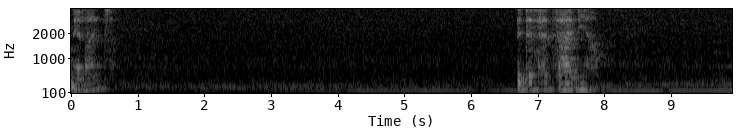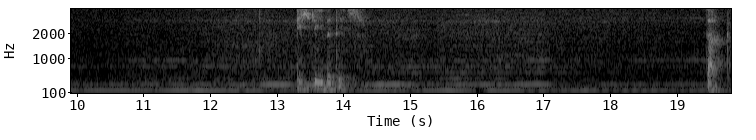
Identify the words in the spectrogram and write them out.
mir leid. Bitte verzeih mir. Ich liebe dich. Danke.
